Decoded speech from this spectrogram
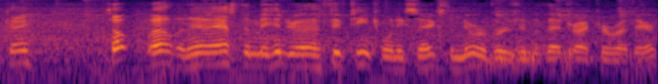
Okay. So, well, and then that's the Mahindra 1526, the newer version of that tractor right there.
